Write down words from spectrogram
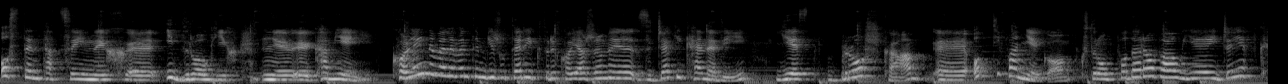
ostentacyjnych i drogich kamieni. Kolejnym elementem biżuterii, który kojarzymy z Jackie Kennedy jest broszka e, od Tiffany'ego, którą podarował jej JFK,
